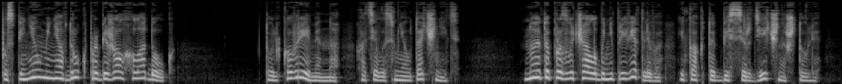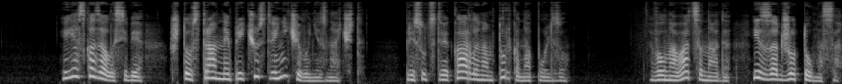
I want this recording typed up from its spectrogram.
По спине у меня вдруг пробежал холодок. Только временно, хотелось мне уточнить. Но это прозвучало бы неприветливо и как-то бессердечно, что ли. И я сказала себе, что странное предчувствие ничего не значит. Присутствие Карлы нам только на пользу. Волноваться надо из-за Джо Томаса.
